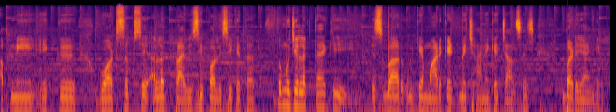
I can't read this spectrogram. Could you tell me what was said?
अपनी एक व्हाट्सएप से अलग प्राइवेसी पॉलिसी के तहत तो मुझे लगता है कि इस बार उनके मार्केट में छाने के चांसेस बढ़ जाएँगे।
